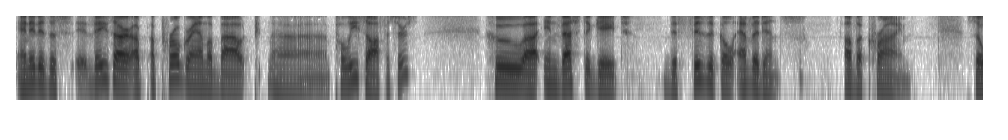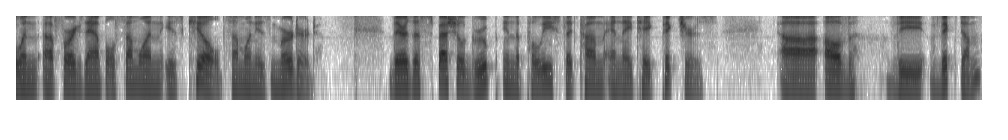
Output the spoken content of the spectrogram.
and it is a these are a, a program about uh, police officers who uh, investigate the physical evidence of a crime. So when, uh, for example, someone is killed, someone is murdered, there's a special group in the police that come and they take pictures uh, of the victim,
